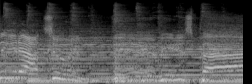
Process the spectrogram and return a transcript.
Sing it out to him. There is power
